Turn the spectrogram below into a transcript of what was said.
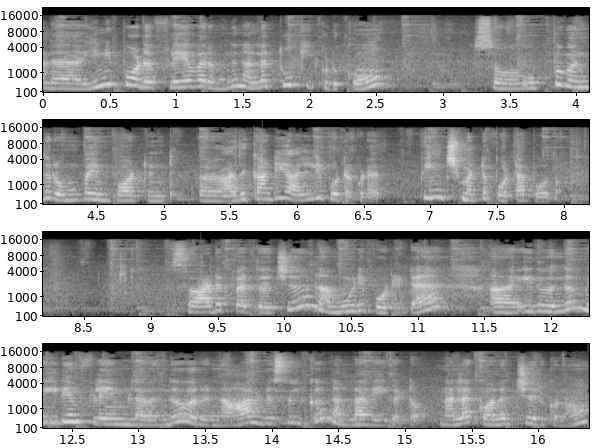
அந்த இனிப்போட ஃப்ளேவர் வந்து நல்லா தூக்கி கொடுக்கும். ஸோ உப்பு வந்து ரொம்ப இம்பார்ட்டண்ட் அதுக்காண்டி அள்ளி போட்டக்கூடாது. பிஞ்ச் மட்டும் போட்டால் போதும். ஸோ அடுப்பத்து வச்சு நான் மூடி போட்டுட்டேன். இது வந்து மீடியம் ஃப்ளேமில் வந்து ஒரு நாலு விசிலுக்கு நல்லா வேகட்டும். நல்லா குழச்சி இருக்கணும்.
